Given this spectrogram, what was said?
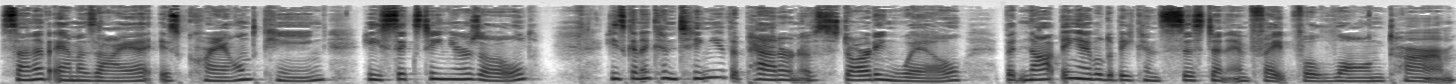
son of Amaziah, is crowned king. He's 16 years old. He's going to continue the pattern of starting well, but not being able to be consistent and faithful long term.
